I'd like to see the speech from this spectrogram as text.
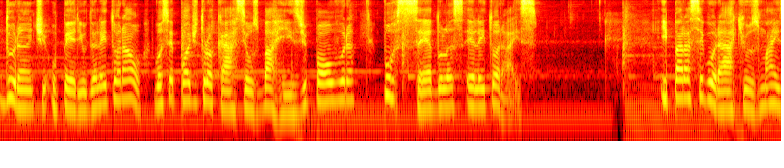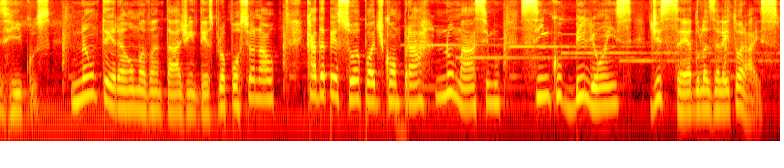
Durante o período eleitoral, você pode trocar seus barris de pólvora por cédulas eleitorais. E para assegurar que os mais ricos não terão uma vantagem desproporcional, cada pessoa pode comprar no máximo 5 bilhões de cédulas eleitorais.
